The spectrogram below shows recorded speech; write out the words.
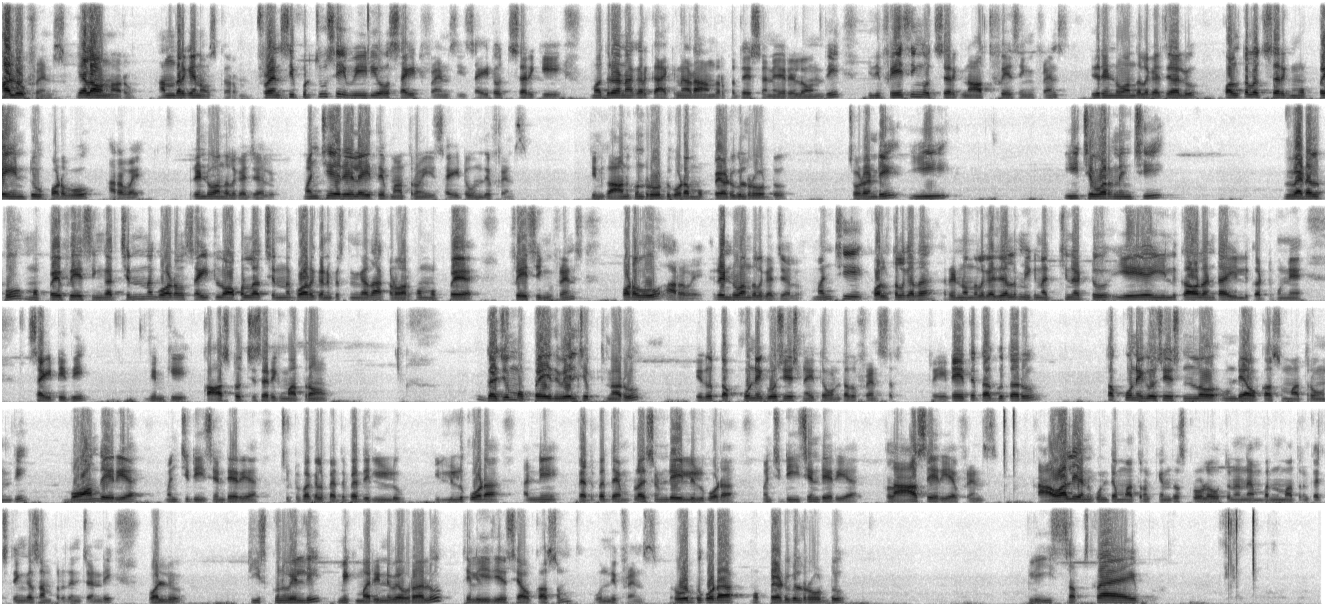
Hello friends ఎలా ఉన్నారు? అందరికీ నమస్కారం. ఫ్రెండ్స్ ఇప్పుడు చూసే వీడియో సైట్ ఫ్రెండ్స్ ఈ సైట్ వచ్చేసరికి మధురా నగర్ కాకినాడ ఆంధ్రప్రదేశ్ అనే ఏరియాలో ఉంది. ఇది ఫేసింగ్ వచ్చేసరికి నార్త్ ఫేసింగ్ ఫ్రెండ్స్. ఇది రెండు వందల గజాలు. కొలతలు వచ్చేసరికి ముప్పై ఇంటూ పొడవు అరవై. రెండు వందల గజాలు. మంచి ఏరియాలో అయితే మాత్రం ఈ సైట్ ఉంది ఫ్రెండ్స్. దీనికి ఆనుకున్న రోడ్డు కూడా ముప్పై అడుగుల రోడ్డు. చూడండి ఈ ఈ చివరి నుంచి వెడల్పు ముప్పై ఫేసింగ్ చిన్న గోడ సైట్ లోపల చిన్న గోడ కనిపిస్తుంది కదా అక్కడ వరకు ముప్పై ఫేసింగ్ ఫ్రెండ్స్ పొడవు అరవై రెండు వందల గజాలు. మంచి కొలతలు కదా రెండు వందల గజాలు. మీకు నచ్చినట్టు ఏ ఏ ఇల్లు కావాలంటే ఆ ఇల్లు కట్టుకునే సైట్ ఇది. దీనికి కాస్ట్ వచ్చేసరికి మాత్రం గజం ముప్పై ఐదు వేలు చెప్తున్నారు. ఏదో తక్కువ నెగోషియేషన్ అయితే ఉంటుంది ఫ్రెండ్స్ రేట్ అయితే తగ్గుతారు. తక్కువ నెగోషియేషన్లో ఉండే అవకాశం మాత్రం ఉంది. బాగుంది ఏరియా మంచి డీసెంట్ ఏరియా చుట్టుపక్కల పెద్ద పెద్ద ఇల్లులు. ఇల్లులు కూడా అన్ని పెద్ద పెద్ద ఎంప్లాయీస్ ఉండే ఇల్లులు కూడా మంచి decent area class area friends కావాలి అనుకుంటే మాత్రం కింద స్క్రోల్ అవుతున్న నెంబర్ని మాత్రం ఖచ్చితంగా సంప్రదించండి. వాళ్ళు తీసుకుని వెళ్ళి మీకు మరిన్ని వివరాలు తెలియజేసే అవకాశం ఉంది ఫ్రెండ్స్ రోడ్డు కూడా ముప్పై అడుగుల రోడ్డు. Please subscribe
